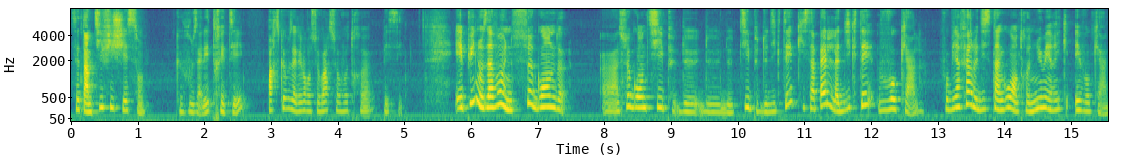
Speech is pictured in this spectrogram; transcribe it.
C'est un petit fichier son que vous allez traiter parce que vous allez le recevoir sur votre PC. Et puis nous avons une seconde, euh, un second type de, type de dictée qui s'appelle la dictée vocale. Il faut bien faire le distinguo entre numérique et vocal.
